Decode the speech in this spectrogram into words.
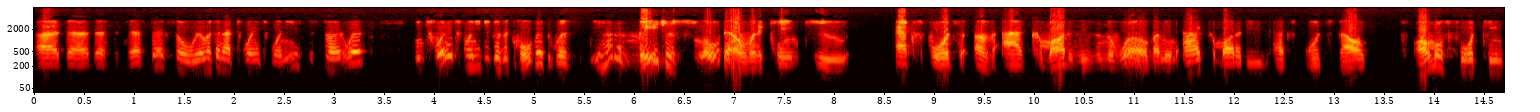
uh, the, the statistics. So we're looking at 2020 to start with. In 2020, because of COVID, was we had a major slowdown when it came to exports of ag commodities in the world. I mean, ag commodities exports fell almost 14%.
